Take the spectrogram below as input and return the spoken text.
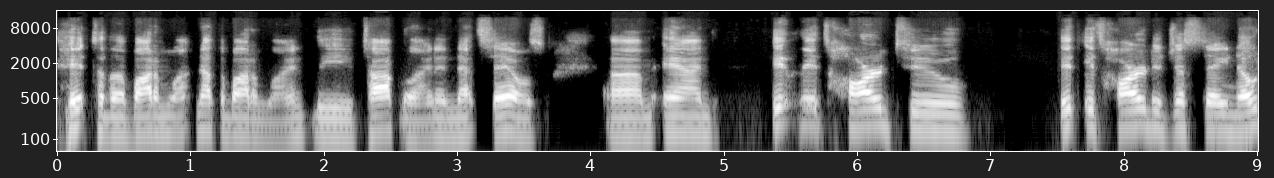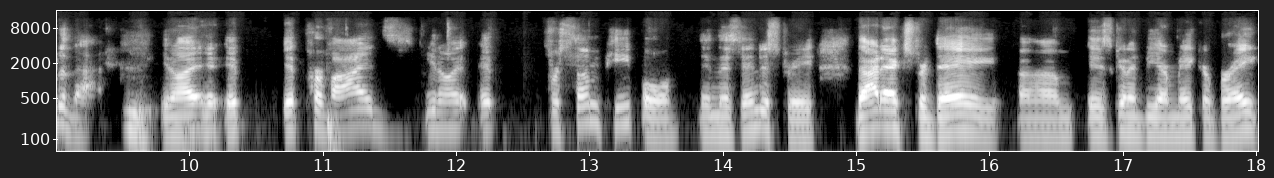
hit to the bottom line, not the bottom line, the top line and net sales, um, and it, it's hard to. It, it's hard to just say no to that. Mm. You know, it, it it provides you know it, it for some people in this industry, that extra day um, is going to be a make or break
